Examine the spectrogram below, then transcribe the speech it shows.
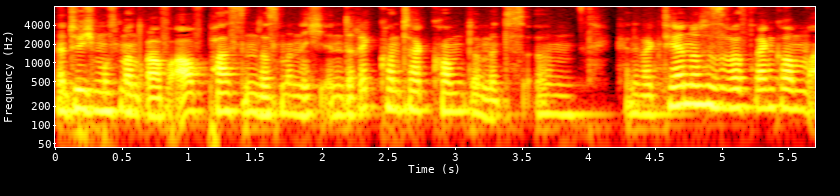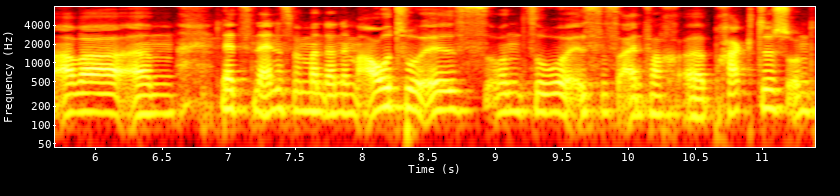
Natürlich muss man drauf aufpassen, dass man nicht in Direktkontakt kommt, damit ähm, keine Bakterien oder sowas drankommen. Aber ähm, letzten Endes, wenn man dann im Auto ist und so, ist es einfach äh, praktisch und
